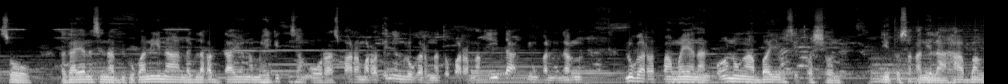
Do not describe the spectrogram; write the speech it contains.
So, kagaya ng sinabi ko kanina, naglakad tayo ng mahigit isang oras para marating ang lugar na to para makita yung kanilang lugar at pamayanan kung ano nga ba yung sitwasyon dito sa kanila habang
